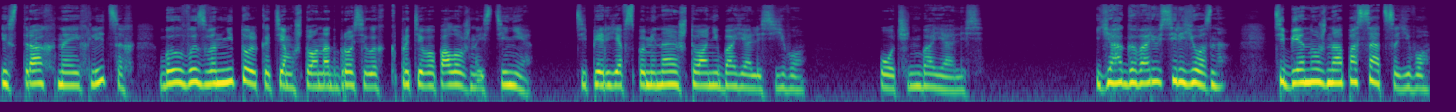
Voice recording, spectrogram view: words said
И страх на их лицах был вызван не только тем, что он отбросил их к противоположной стене. Теперь я вспоминаю, что они боялись его. Очень боялись. «Я говорю серьезно. Тебе нужно опасаться его»,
